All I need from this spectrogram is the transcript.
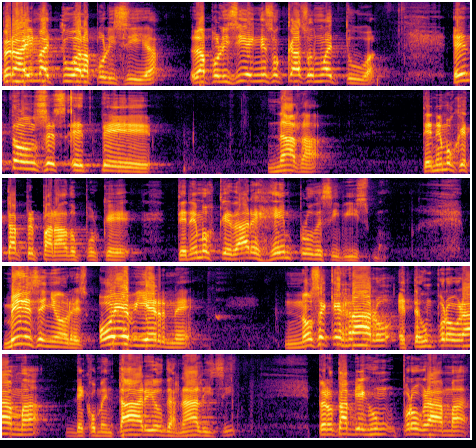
Pero ahí no actúa la policía. La policía en esos casos no actúa. Entonces, este, nada, tenemos que estar preparados porque tenemos que dar ejemplo de civismo. Miren, señores, hoy es viernes, no sé qué raro, este es un programa de comentarios, de análisis, pero también es un programa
